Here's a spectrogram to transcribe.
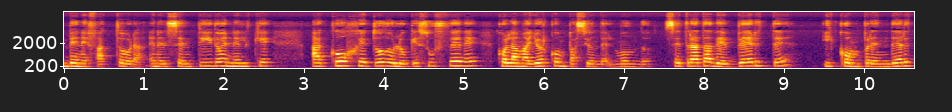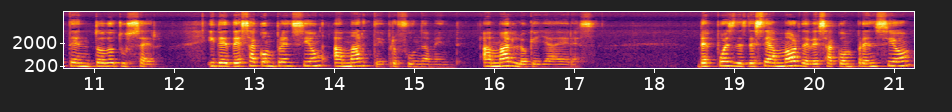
benefactora, en el sentido en el que acoge todo lo que sucede con la mayor compasión del mundo. Se trata de verte y comprenderte en todo tu ser y desde esa comprensión amarte profundamente, amar lo que ya eres. Después, desde ese amor, desde esa comprensión,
